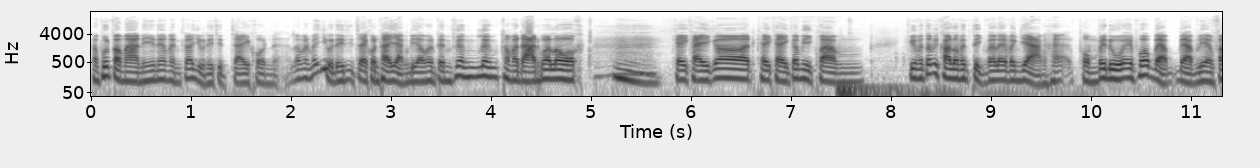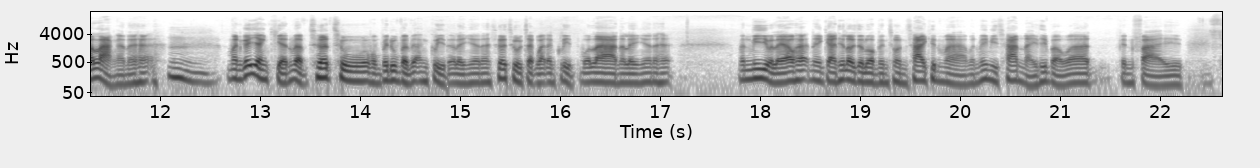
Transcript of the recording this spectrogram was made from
คำพูดประมาณนี้เนี่ยมันก็อยู่ในจิตใจคนน่ะแล้วมันไม่อยู่ในจิตใจคนไทยอย่างเดียวมันเป็นเรื่องเรื่องธรรมดาทั่วโลกอืมใครๆก็ใคร ๆก็มีความคือมันต้องมีความโรแมนติกอะไรบางอย่างฮะ ผมไปดูไอ้พวกแบบแบบเรียงฝรั่งอะนะฮะอืมมันก็ยังเขียนแบบเชิดชู ผมไปดูแบบอังกฤษอะไรเงี้ยนะเชิดชูจากวัดอังกฤษโบราณอะไรเงี้ยนะฮะ มันมีอยู่แล้วฮะในการที่เราจะรวมเป็นชนชาติขึ้นมา มันไม่มีชาติไหนที่แบบว่าเป็นฝ่ายเส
